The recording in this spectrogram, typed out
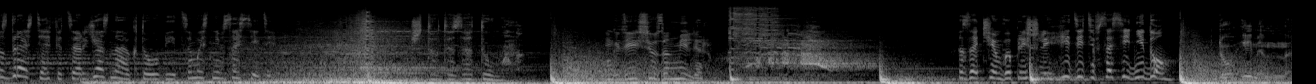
Здрасте, офицер, я знаю, кто убийца, мы с ним соседи. Что ты задумал? Где Сьюзан Миллер? Зачем вы пришли? Идите в соседний дом. Кто именно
